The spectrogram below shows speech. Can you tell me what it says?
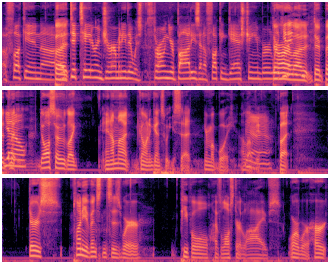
a, a fucking uh, a dictator in Germany that was throwing your bodies in a fucking gas chamber. there like, are a lot of there, but you know- also like, and I'm not going against what you said. You're my boy. I love Yeah, you. But there's plenty of instances where people have lost their lives or were hurt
